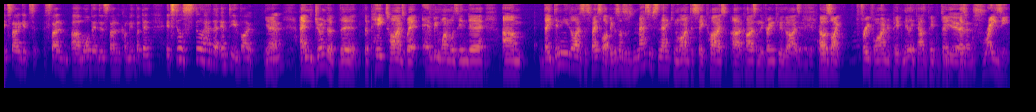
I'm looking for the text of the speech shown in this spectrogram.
It started get started uh, more vendors started to come in, but then it still still had that empty vibe. you Yeah, know? and during the, the, the peak times where everyone was in there, um, they didn't utilize the space a lot because there was this massive snaking line to see Kai's, uh, Kai's and the Dream Q guys. Yeah, It was like three, four hundred people, nearly a thousand people deep. Yeah, That's crazy.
